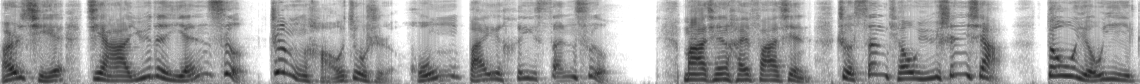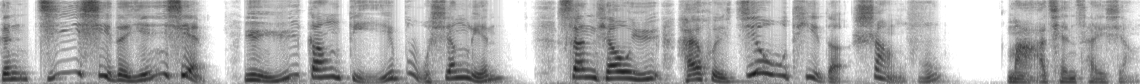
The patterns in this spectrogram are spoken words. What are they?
而且假鱼的颜色正好就是红、白、黑三色。马前还发现，这三条鱼身下都有一根极细的银线。与鱼缸底部相连，三条鱼还会交替的上浮。马前猜想，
